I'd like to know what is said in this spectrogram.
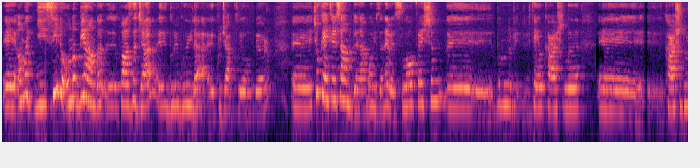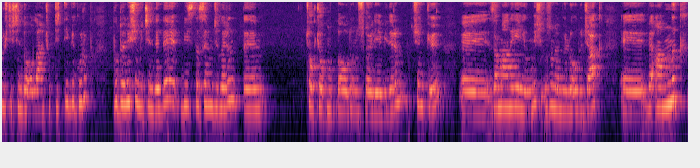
e, ama giysiyle onu bir anda e, fazlaca e, duyguyla e, kucaklıyor oluyorum. E, çok enteresan bir dönem o yüzden evet slow fashion e, bunun retail karşılığı e, karşı duruş içinde olan çok ciddi bir grup. Bu dönüşüm içinde de biz tasarımcıların e, çok çok mutlu olduğunu söyleyebilirim. Çünkü e, zamana yayılmış, uzun ömürlü olacak e, ve anlık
